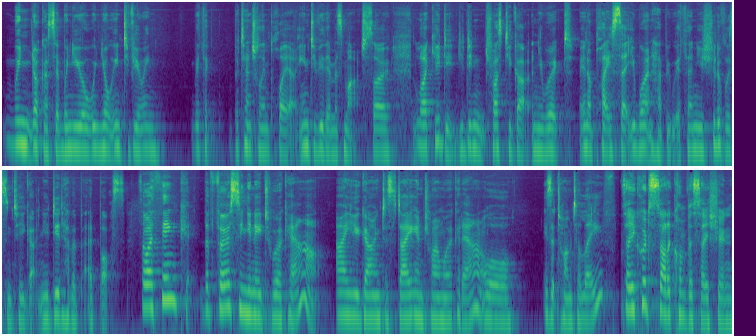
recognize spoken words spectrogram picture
when like I said, when you're when you're interviewing with a potential employer, interview them as much. So like you did, you didn't trust your gut and you worked in a place that you weren't happy with, and you should have listened to your gut, and you did have a bad boss. So I think the first thing you need to work out: are you going to stay and try and work it out, or Is it time to leave? So you could start a conversation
